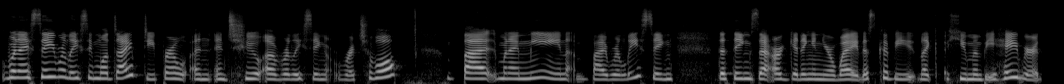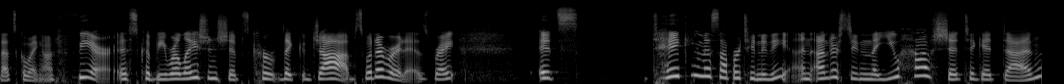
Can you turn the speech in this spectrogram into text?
When I say releasing, we'll dive deeper in, into a releasing ritual. But when I mean by releasing the things that are getting in your way, this could be like human behavior that's going on, fear. This could be relationships, like jobs, whatever it is, right? It's taking this opportunity and understanding that you have shit to get done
